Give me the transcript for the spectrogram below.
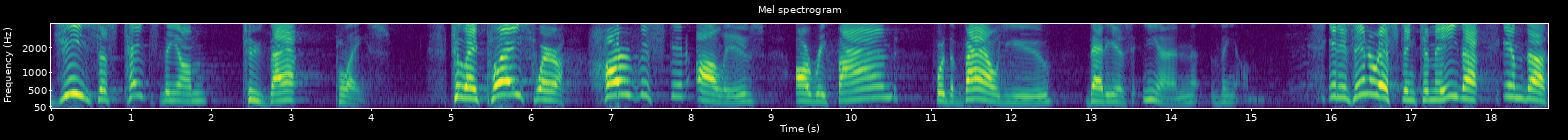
Jesus takes them to that place, to a place where harvested olives are refined for the value that is in them. It is interesting to me that in the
